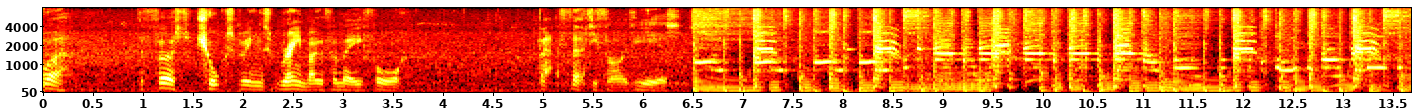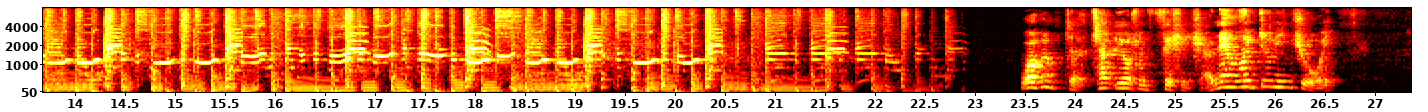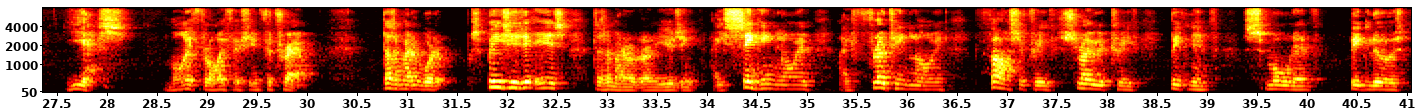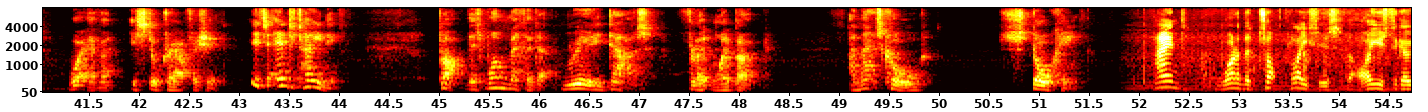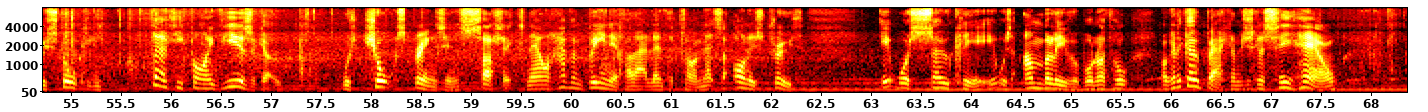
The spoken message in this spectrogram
were the first Chalk Springs rainbow for me for about 35 years. Welcome to the Totally Awesome Fishing Show. Now, I do enjoy, yes, my fly fishing for trout. Doesn't matter what species it is, doesn't matter whether I'm using a sinking line, a floating line, fast retrieve, slow retrieve, big nymph, small nymph, big lures, whatever, it's still trout fishing. It's entertaining. But there's one method that really does float my boat, and that's called stalking. And one of the top places that I used to go stalking 35 years ago was Chalk Springs in Sussex. Now, I haven't been here for that length of time, that's the honest truth. It was so clear, it was unbelievable, and I thought, I'm going to go back I'm just going to see how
